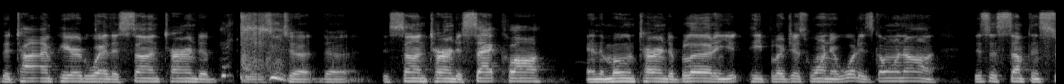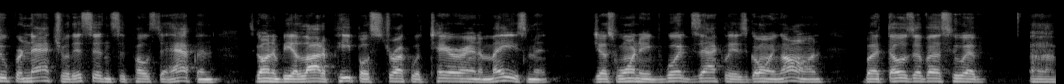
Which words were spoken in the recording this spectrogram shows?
the time period where the sun turned to, to the the sun turned to sackcloth and the moon turned to blood, and you, people are just wondering what is going on. This is something supernatural. This isn't supposed to happen. It's going to be a lot of people struck with terror and amazement, just wondering what exactly is going on. But those of us who have uh,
